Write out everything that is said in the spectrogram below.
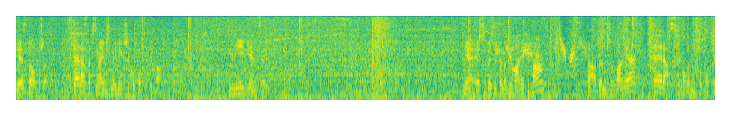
Jest dobrze. Teraz zaczynają się największe kłopoty chyba. Mniej więcej. Nie, jeszcze będzie damage'owanie chyba. Get ready. Ta, damage'owanie. Teraz chyba będą kłopoty.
